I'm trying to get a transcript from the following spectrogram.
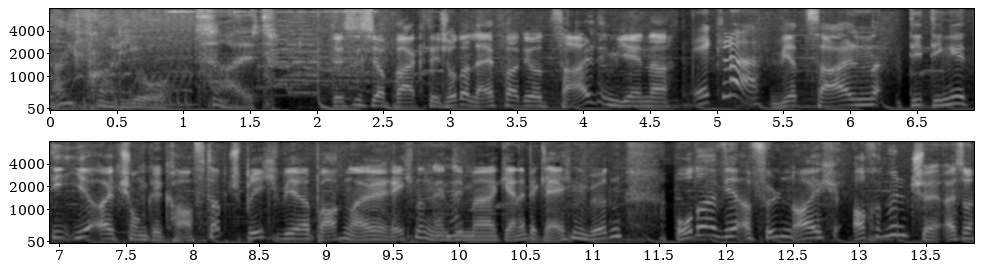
Live-Radio zahlt. Das ist ja praktisch, oder? Live-Radio zahlt im Jänner. Eh klar. Wir zahlen die Dinge, die ihr euch schon gekauft habt, sprich wir brauchen eure Rechnungen, die wir gerne begleichen würden. Oder wir erfüllen euch auch Wünsche, also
